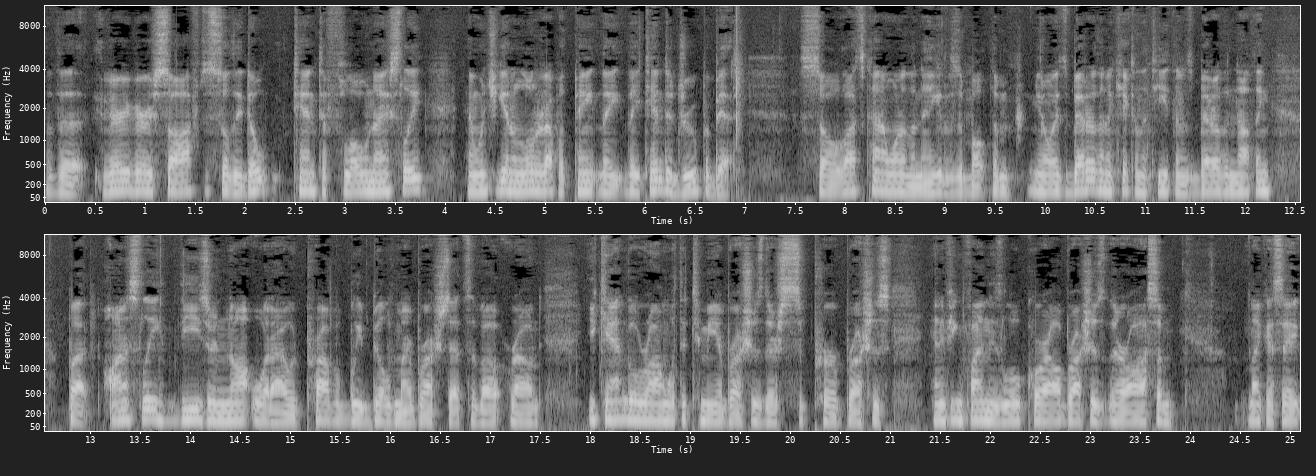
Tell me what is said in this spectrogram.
the very, very soft, so they don't tend to flow nicely. And once you get them loaded up with paint, they, they tend to droop a bit. So that's kind of one of the negatives about them. You know, it's better than a kick in the teeth and it's better than nothing. But honestly, these are not what I would probably build my brush sets about around. You can't go wrong with the Tamiya brushes. They're superb brushes. And if you can find these Loew-Cornell brushes, they're awesome like I say,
